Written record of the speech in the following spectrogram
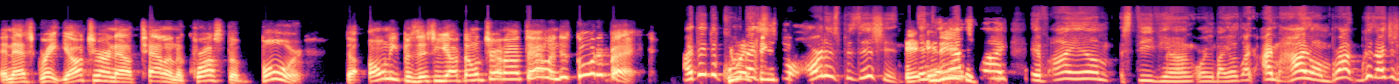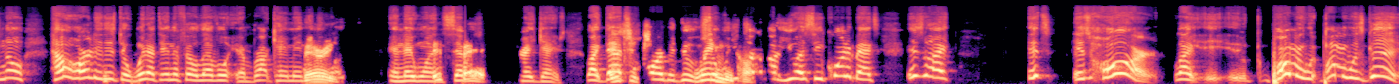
and that's great. Y'all turn out talent across the board. The only position y'all don't turn on talent is quarterback. I think the quarterback is the hardest position. It, and, it and is. that's why if I am Steve Young or anybody else, like I'm high on Brock because I just know how hard it is to win at the NFL level. And Brock came in Very. and they won, and they won seven bad. straight games. Like that's It's hard to do. So when you talk about USC quarterbacks, it's like it's it's hard. Like it- it- Palmer Palmer was good.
